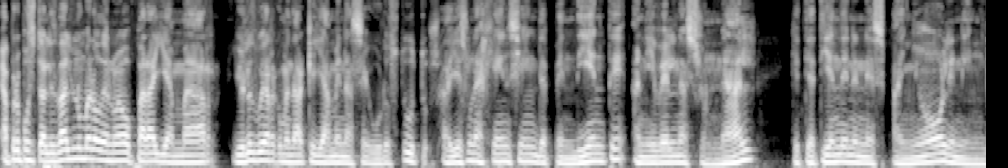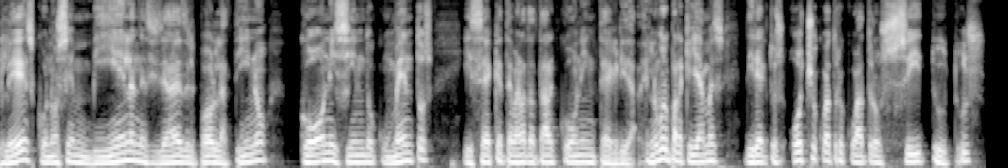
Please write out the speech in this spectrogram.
a propósito, les va el número de nuevo para llamar. Yo les voy a recomendar que llamen a Seguros Tutus. Ahí es una agencia independiente a nivel nacional que te atienden en español, en inglés, conocen bien las necesidades del pueblo latino, con y sin documentos, y sé que te van a tratar con integridad. El número para que llames directo es 844-SI-TUTUS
